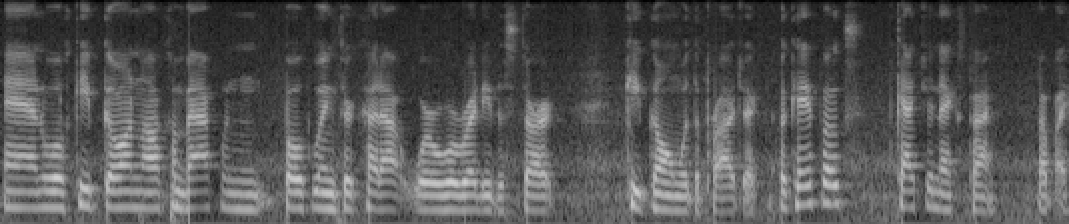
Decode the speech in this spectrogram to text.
and we'll keep going. I'll come back when both wings are cut out where we're ready to start. Keep going with the project. Okay, folks? Catch you next time. Bye-bye.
